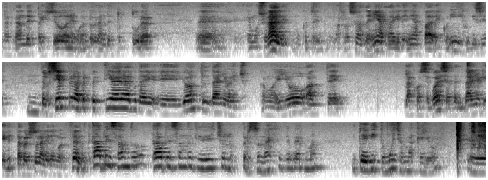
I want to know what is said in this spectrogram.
las grandes traiciones, bueno, las grandes torturas eh, emocionales, las relaciones de mierda que tenían padres con hijos, qué sé yo. Mm. Pero siempre la perspectiva era, eh, yo ante el daño hecho, como yo ante las consecuencias del daño que es esta persona que tengo al frente. Estaba pensando, estaba pensando que de hecho los personajes de Bergman, y tú has visto muchas más que yo, eh,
